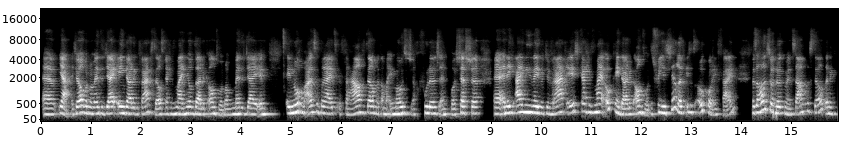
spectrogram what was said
uh, ja, weet je wel, op het moment dat jij één duidelijke vraag stelt, krijg je van mij een heel duidelijk antwoord. Maar op het moment dat jij een enorm uitgebreid verhaal vertelt met allemaal emoties en gevoelens en processen, uh, en ik eigenlijk niet weet wat je vraag is, krijg je van mij ook geen duidelijk antwoord. Dus voor jezelf is het ook gewoon niet fijn. Dus dan had ik zo'n document samengesteld en ik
